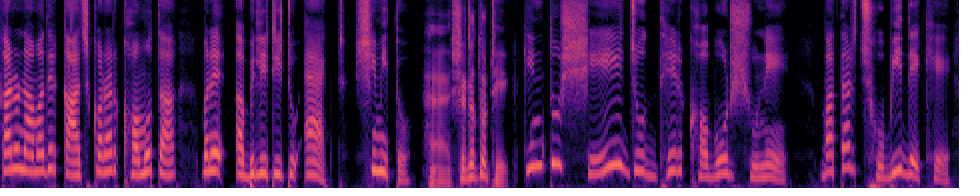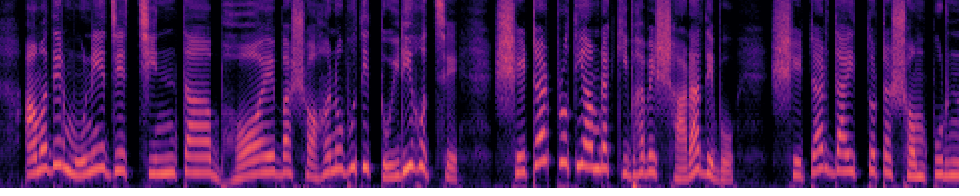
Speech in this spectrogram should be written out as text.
কারণ আমাদের কাজ করার ক্ষমতা মানে অ্যাবিলিটি টু অ্যাক্ট সীমিত। হ্যাঁ সেটা তো ঠিক। কিন্তু সেই যুদ্ধের খবর শুনে বা তার ছবি দেখে আমাদের মনে যে চিন্তা ভয় বা সহানুভূতি তৈরি হচ্ছে সেটার প্রতি আমরা কীভাবে সাড়া দেব সেটার দায়িত্বটা সম্পূর্ণ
